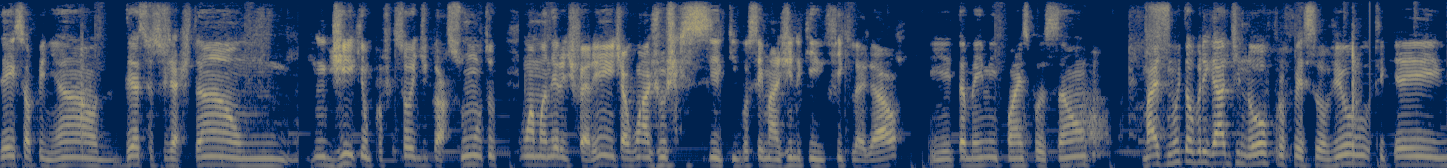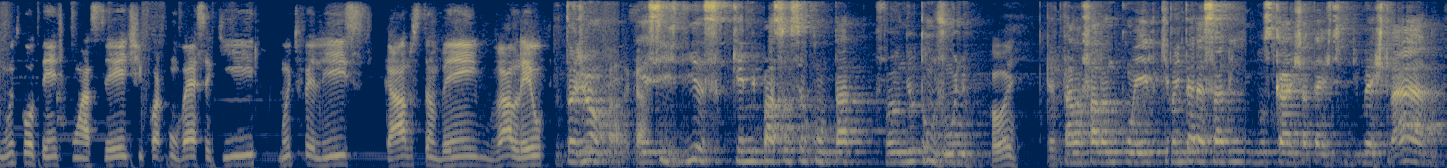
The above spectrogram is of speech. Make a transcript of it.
deem sua opinião, dê sua sugestão, indique um professor, indique o um assunto, uma maneira diferente, algum ajuste que, se, que você imagine que fique legal. E também me põe à disposição. Mas muito obrigado de novo, professor, viu? Fiquei muito contente com o aceite, com a conversa aqui, muito feliz. Carlos também, valeu. Doutor João, Fala, esses dias quem me passou seu contato foi o Newton Júnior. Foi? Eu estava falando com ele que estou interessado em buscar estratégia de mestrado,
